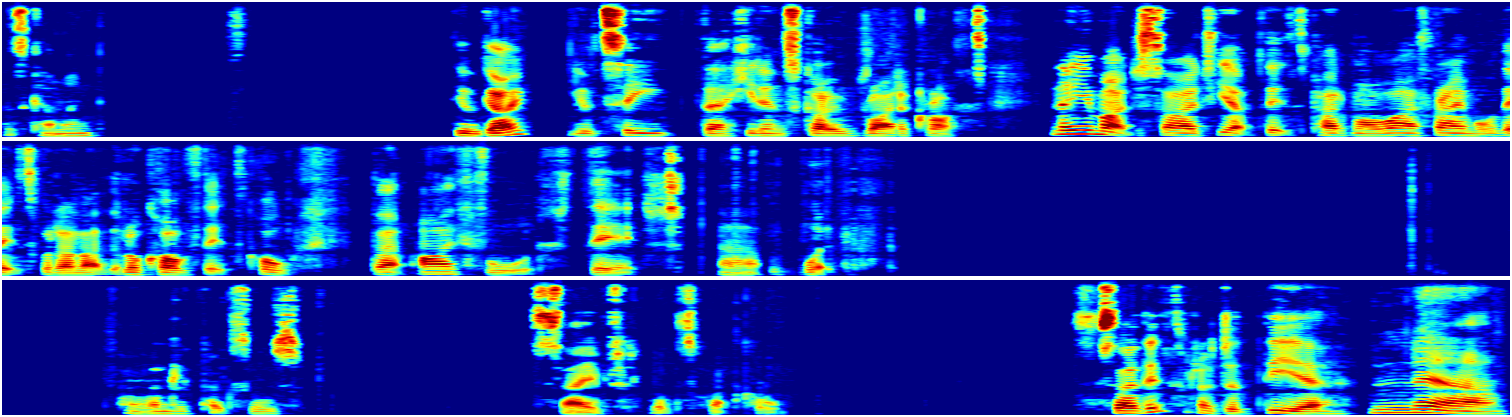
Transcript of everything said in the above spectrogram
it's coming. Here we go. You'd see the headings go right across. Now you might decide, yep, that's part of my wireframe or that's what I like the look of, that's cool. But I thought that uh, width 500 pixels saved looks quite cool. So that's what I did there. Now,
